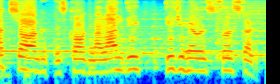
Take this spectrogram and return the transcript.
Next song is called Malandi, DJ Harris first started.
